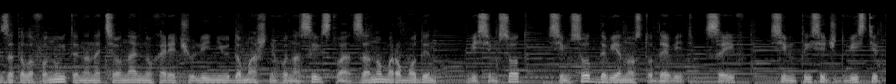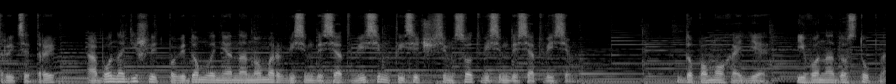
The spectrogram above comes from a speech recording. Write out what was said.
Зателефонуйте на національну гарячу лінію домашнього насильства за номером 1 800 799 сейф 7233 або надішліть повідомлення на номер 88788. Допомога є, і вона доступна.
